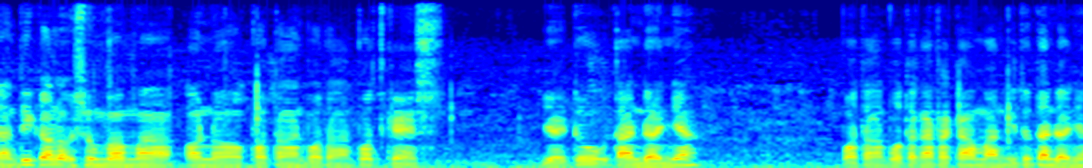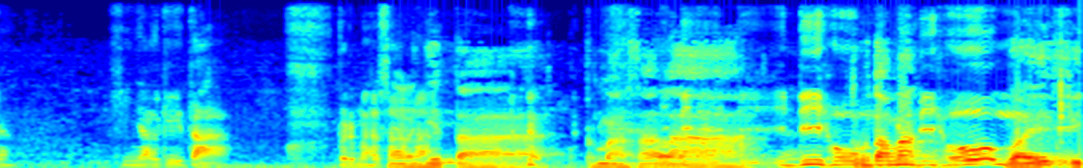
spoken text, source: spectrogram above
Nanti kalau seumpama ono potongan-potongan podcast, yaitu tandanya potongan-potongan rekaman itu tandanya sinyal kita Sinyal bermasalah. kita bermasalah. Indi- IndiHome, Terutama IndiHome, wifi,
